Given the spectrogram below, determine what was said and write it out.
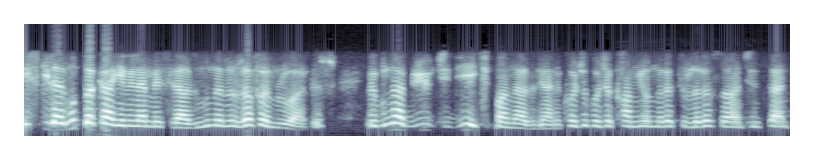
Eskiler mutlaka yenilenmesi lazım. Bunların raf ömrü vardır. Ve bunlar büyük ciddi ekipmanlardır yani koca koca kamyonlara, tırlara sığan cinsten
